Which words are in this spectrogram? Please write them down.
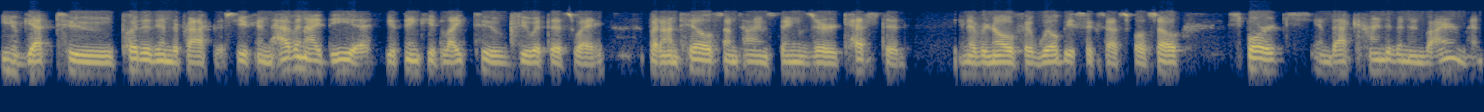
you get to put it into practice. You can have an idea, you think you'd like to do it this way, but until sometimes things are tested, you never know if it will be successful. So, sports in that kind of an environment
